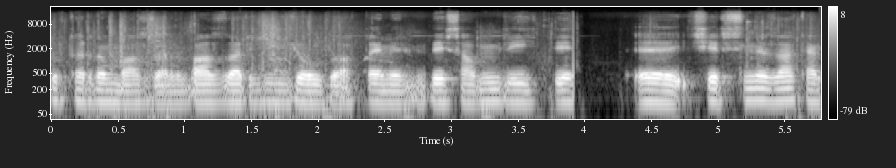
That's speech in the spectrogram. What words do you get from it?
kurtardım bazılarını. Bazıları GG oldu. Hatta bir hesabım bile gitti. Ee, içerisinde zaten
